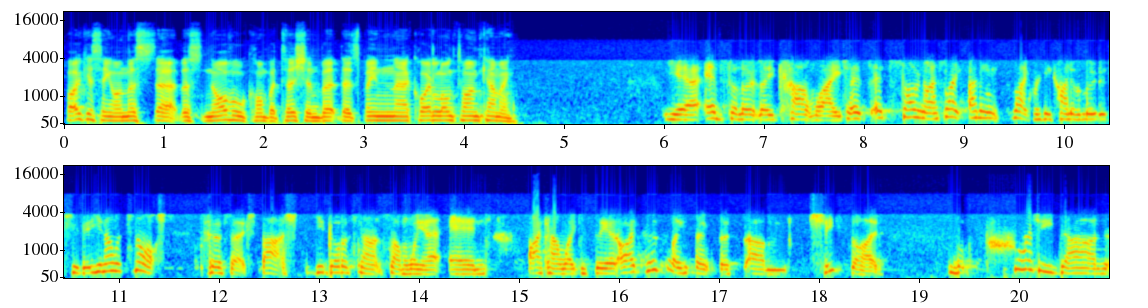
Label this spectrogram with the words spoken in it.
focusing on this uh, this novel competition, but it's been uh, quite a long time coming. Yeah, absolutely. Can't wait. It's it's so nice. Like I mean, like Rikki kind of alluded to there. You know, it's not perfect, but you've got to start somewhere, and I can't wait to see it. I personally think this um, Chiefs side looks pretty darn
